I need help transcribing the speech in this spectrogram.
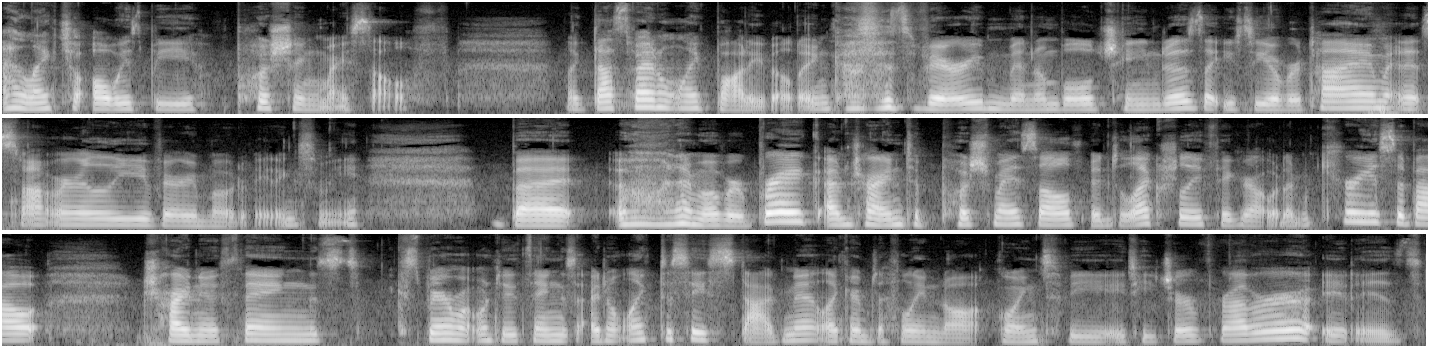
I like to always be pushing myself. Like, that's why I don't like bodybuilding because it's very minimal changes that you see over time and it's not really very motivating to me. But when I'm over break, I'm trying to push myself intellectually, figure out what I'm curious about, try new things, experiment with new things. I don't like to say stagnant, like I'm definitely not going to be a teacher forever. It is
